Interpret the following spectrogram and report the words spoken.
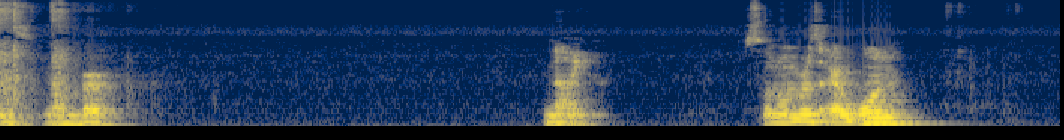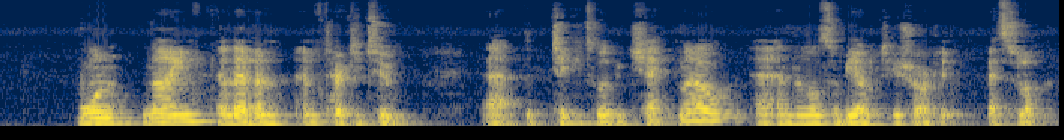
is number 9. So numbers are 1, 1, 9, 11 and 32. Uh, the tickets will be checked now uh, and will also be out to you shortly. Best of luck.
